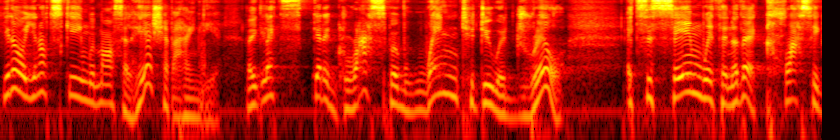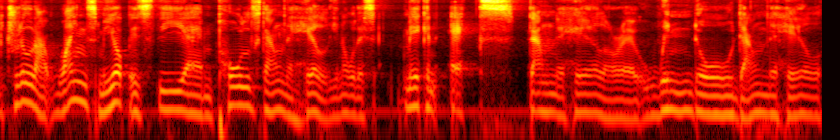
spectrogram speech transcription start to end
You know, you're not skiing with Marcel Hirscher behind you. Like, let's get a grasp of when to do a drill. It's the same with another classic drill that winds me up is the um, poles down the hill. You know, this make an X down the hill or a window down the hill,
